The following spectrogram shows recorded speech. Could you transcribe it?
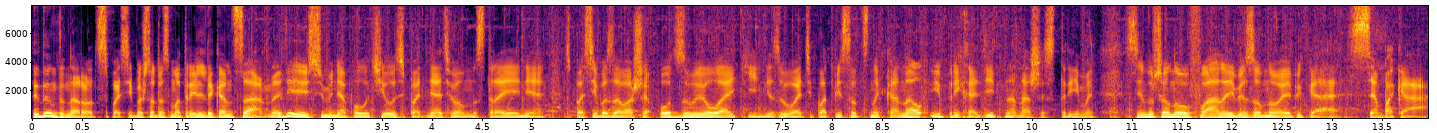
Ты-дын-ты, народ, спасибо, что досмотрели до конца. Надеюсь, у меня получилось поднять вам настроение. Спасибо за ваши отзывы и лайки. Не забывайте подписываться на канал и приходить на наши стримы. Всем душевного фана и безумного эпика. Всем пока!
